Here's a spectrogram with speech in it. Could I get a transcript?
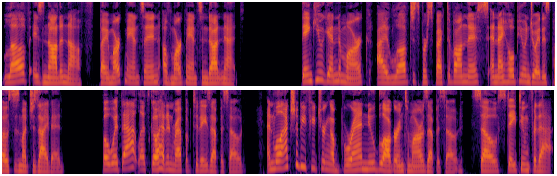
Love is Not Enough by Mark Manson of markmanson.net. Thank you again to Mark. I loved his perspective on this, and I hope you enjoyed his post as much as I did. But with that, let's go ahead and wrap up today's episode. And we'll actually be featuring a brand new blogger in tomorrow's episode, so stay tuned for that,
